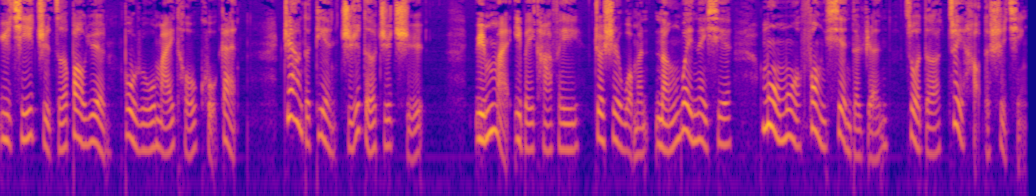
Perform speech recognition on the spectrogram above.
与其指责抱怨，不如埋头苦干。这样的店值得支持。云买一杯咖啡，这是我们能为那些默默奉献的人。做得最好的事情。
